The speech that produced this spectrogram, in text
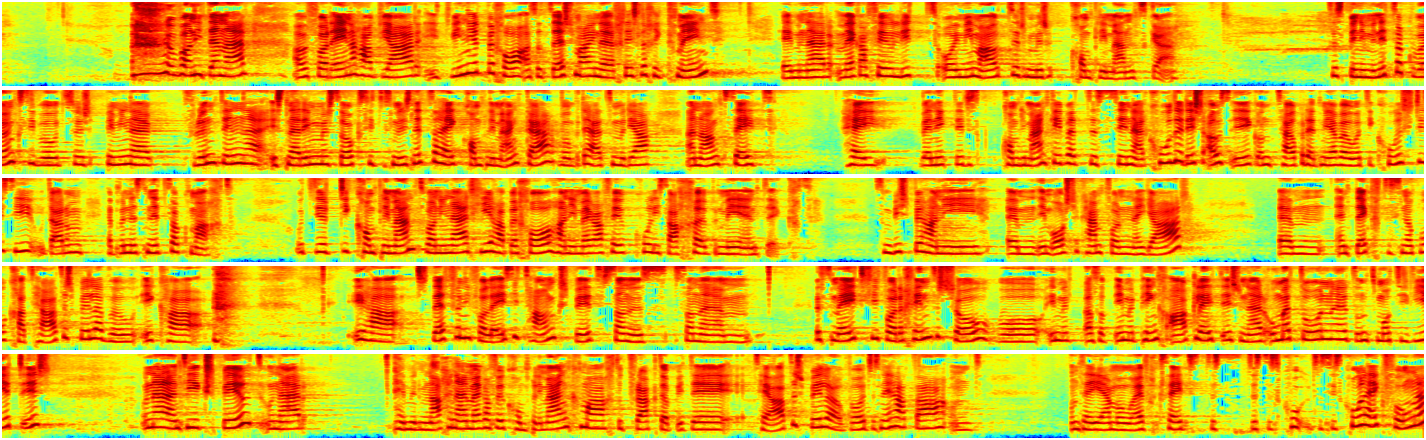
Als ich dann, aber vor eineinhalb Jahren in die Vineyard bekommen, also zuerst mal in eine christliche Gemeinde, haben mir dann mega viele Leute, auch in meinem Alter, mir Komplimente gegeben. Das bin ich mir nicht so gewöhnt weil bei meinen Freundinnen ist es immer so gewesen, dass wir uns nicht so haben Kompliment gegeben, weil dann hatten wir ja einander gesagt, hey, wenn ich dir das Kompliment gebe, dass sie dann cooler ist als ich und selber hat mir die coolste sein und darum hat man es nicht so gemacht. Und durch die Komplimente, die ich dann hier habe bekommen habe, ich mega viele coole Sachen über mich entdeckt. Zum Beispiel habe ich ähm, im Ostercamp vor einem Jahr ähm, entdeckt, dass ich noch gut Theater spielen kann, weil ich habe, ich habe Stephanie von Lazy Town gespielt, so ein, so ein, ein Mädchen von einer Kindershow, wo immer, also immer pink angelegt ist und er rumturnt und motiviert ist. Und dann haben die gespielt und dann haben wir im Nachhinein mega viel Kompliment gemacht und gefragt, ob ich dann Theater spiele, obwohl ich das nicht hatte. Und, und haben auch einfach gesagt, dass, dass, das cool, dass sie es cool haben gefunden.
